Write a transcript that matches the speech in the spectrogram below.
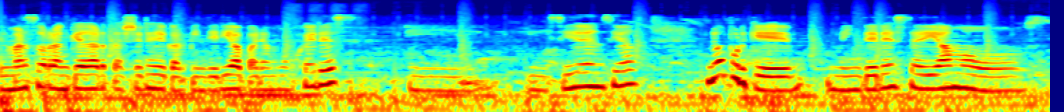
En marzo arranqué a dar talleres de carpintería para mujeres y, disidencias. No porque me interese, digamos,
